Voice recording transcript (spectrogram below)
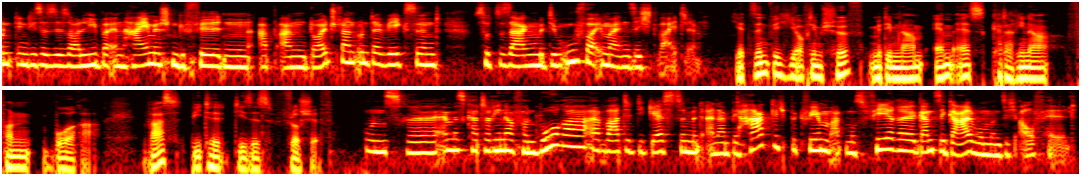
und in dieser Saison lieber in heimischen Gefilden ab an Deutschland unterwegs sind, sozusagen mit dem Ufer immer in Sichtweite. Jetzt sind wir hier auf dem Schiff mit dem Namen MS Katharina von Bora. Was bietet dieses Flussschiff? Unsere MS Katharina von Bora erwartet die Gäste mit einer behaglich bequemen Atmosphäre, ganz egal, wo man sich aufhält.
